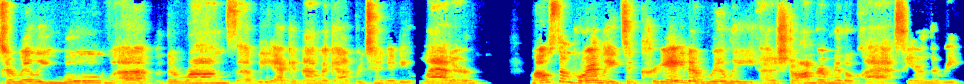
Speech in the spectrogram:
to really move up the rungs of the economic opportunity ladder. Most importantly, to create a really a stronger middle class here in the region.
